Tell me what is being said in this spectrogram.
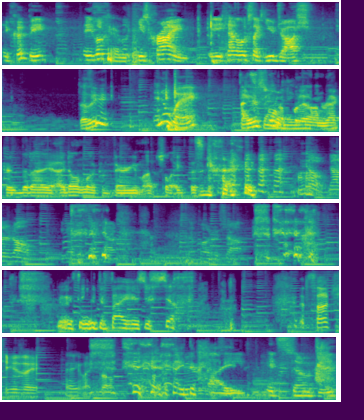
It could be. Hey, look, look he's crying. He kind of looks like you, Josh. Does he? In a way. I just want to put it on record that I, I don't look very much like this guy. no, not at all. You guys can check out the Photoshop. The only thing you defy is yourself. It's so cheesy. I hate myself. I defy. It's so deep.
